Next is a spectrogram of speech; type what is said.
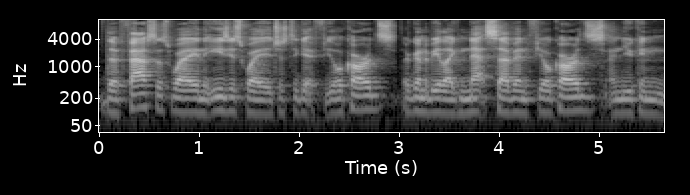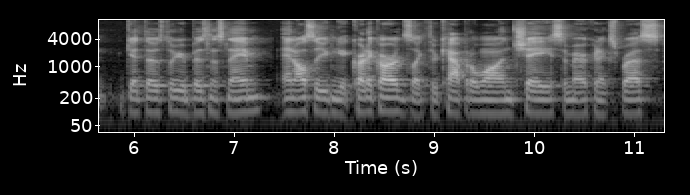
the fastest way and the easiest way is just to get fuel cards. They're going to be like net 7 fuel cards and you can get those through your business name. And also you can get credit cards like through Capital One, Chase, American Express.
